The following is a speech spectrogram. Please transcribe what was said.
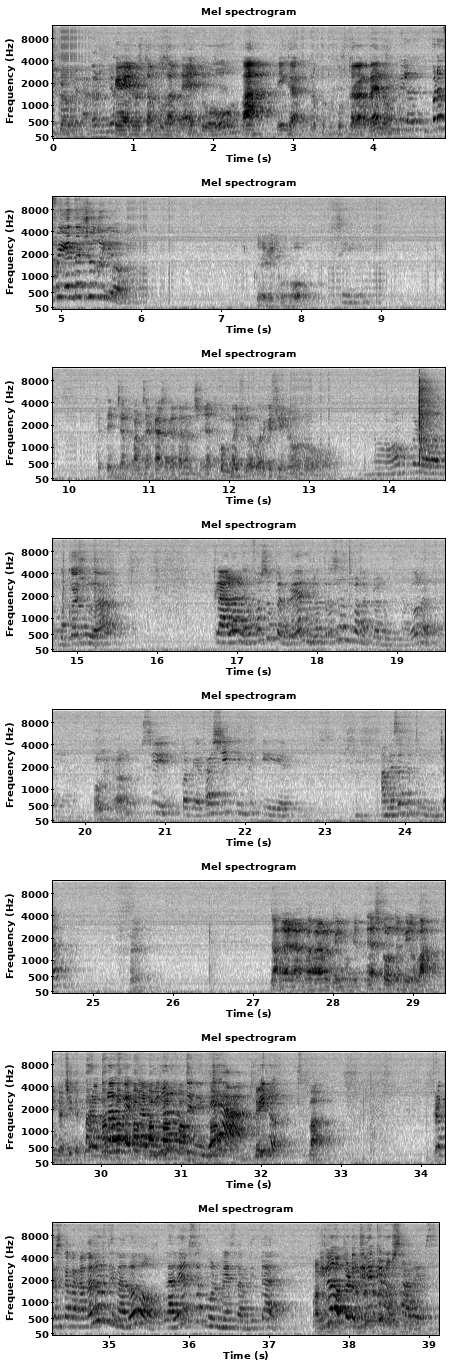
El ordenador yo. Que no tan modernet, tu? Va, vinga, no t'ho costarà res, no? Profe, ja t'ajudo jo. Què dius tu? Sí. Que tens germans a casa que t'han ensenyat com va això? Perquè si no, no... No, però et puc ajudar. Clar, la Leo fa superbé, a nosaltres ens va arreglar l'ordinador l'altre dia. Valera? Sí, perquè fa així, tic, tic, i... A més ha fet un joc. No, no, no, no, no, Milo, Milo. Eh, escolta, Milo, va, vinga, xica. Va, Però, va, profe, va, que el va, Milo va, no va, té ni va. idea. Vinga, Milo. Va. Però que es carregará l'ordinador. La Lea en sap molt més, de veritat. Ah, no, Milo, no, però no dile s'ha que no sabes.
